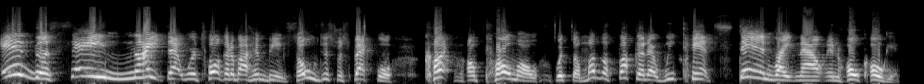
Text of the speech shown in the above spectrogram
in the same night that we're talking about him being so disrespectful? Cut a promo with the motherfucker that we can't stand right now in Hulk Hogan.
